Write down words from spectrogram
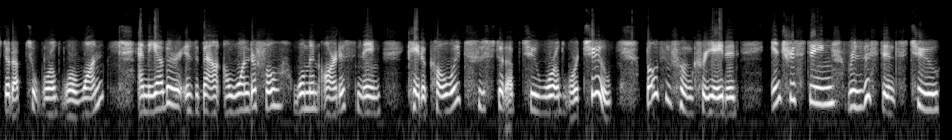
stood up to World War One, and the other is about a wonderful woman artist named Käthe Kollwitz, who stood up to World War Two. Both of whom created interesting resistance to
